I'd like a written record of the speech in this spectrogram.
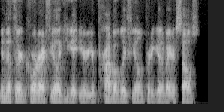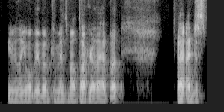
in the third quarter, I feel like you get you're, you're probably feeling pretty good about yourselves, even though you won't be able to convince Mel Tucker of that. But I, I just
